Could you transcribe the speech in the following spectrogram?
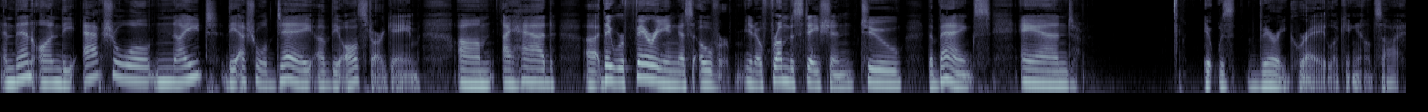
And then on the actual night the actual day of the all-star game um, i had uh, they were ferrying us over you know from the station to the banks. And it was very gray looking outside.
